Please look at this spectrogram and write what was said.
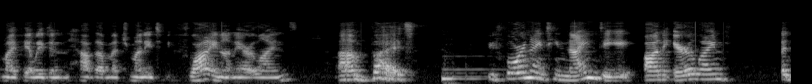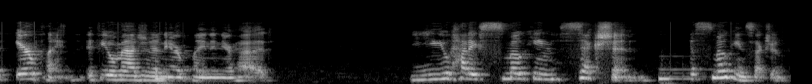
my family didn't have that much money to be flying on airlines. Um, but before 1990, on airline, an airplane, if you imagine an airplane in your head, you had a smoking section, a smoking section.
